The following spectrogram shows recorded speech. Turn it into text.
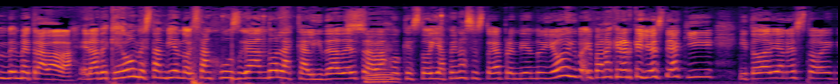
me, trababa. Era de que, oh, me están viendo, están juzgando la calidad del Sí. trabajo que estoy, apenas estoy aprendiendo y yo, y va- y van a querer que yo esté aquí y todavía no estoy.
